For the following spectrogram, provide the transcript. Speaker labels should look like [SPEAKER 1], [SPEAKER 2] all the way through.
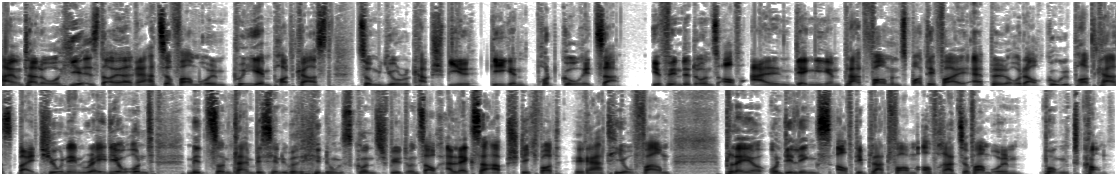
[SPEAKER 1] Hi und hallo, hier ist euer Ratiofarm Ulm Pregame Podcast zum Eurocup Spiel gegen Podgorica. Ihr findet uns auf allen gängigen Plattformen, Spotify, Apple oder auch Google Podcast, bei TuneIn Radio und mit so ein klein bisschen Überredungskunst spielt uns auch Alexa ab, Stichwort Ratiofarm, Player und die Links auf die Plattform auf ratiofarmulm.com.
